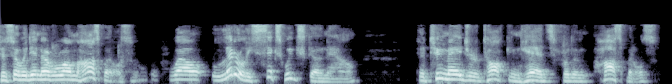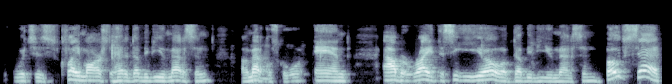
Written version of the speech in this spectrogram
to so we didn't overwhelm the hospitals. Well, literally six weeks ago now, the two major talking heads for the hospitals, which is Clay Marsh, the head of WVU Medicine, uh, medical mm-hmm. school, and Albert Wright, the CEO of WVU Medicine, both said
